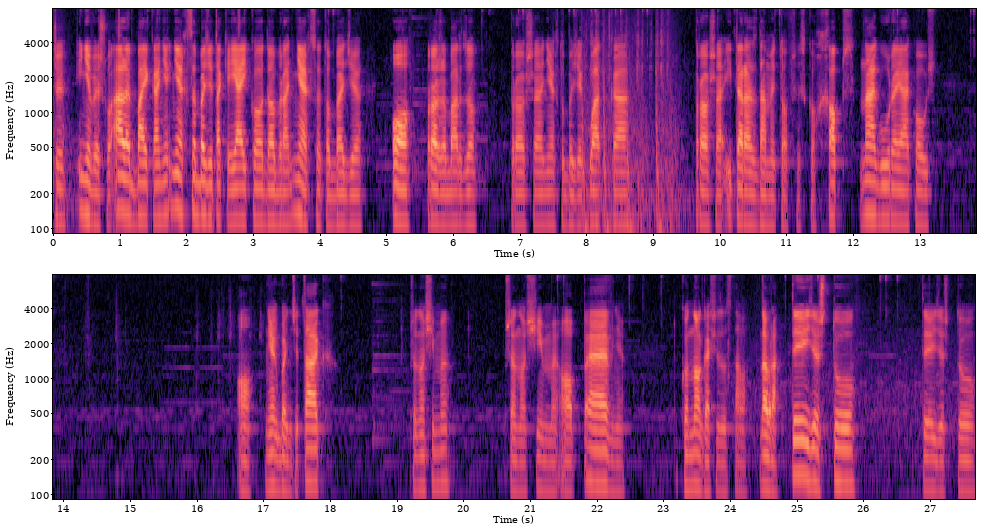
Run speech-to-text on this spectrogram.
3 i nie wyszło, ale bajka, nie, nie chcę, będzie takie jajko, dobra, nie chcę, to będzie. O, proszę bardzo, proszę, niech tu będzie kładka. Proszę, i teraz damy to wszystko hops na górę jakąś. O, niech będzie tak. Przenosimy. Przenosimy, o pewnie. Tylko noga się została. Dobra, ty idziesz tu. Ty idziesz tu.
